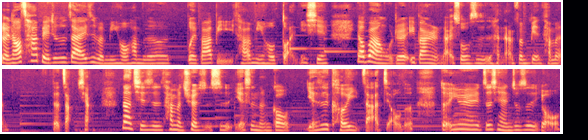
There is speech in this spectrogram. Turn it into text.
对，然后差别就是在日本猕猴，它们的尾巴比台湾猕猴短一些，要不然我觉得一般人来说是很难分辨它们的长相。那其实它们确实是也是能够，也是可以杂交的。对，因为之前就是有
